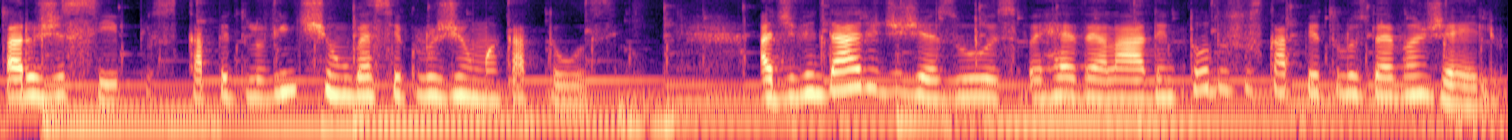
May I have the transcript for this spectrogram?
para os discípulos. Capítulo 21, versículos de 1 a 14. A divindade de Jesus foi revelada em todos os capítulos do Evangelho,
